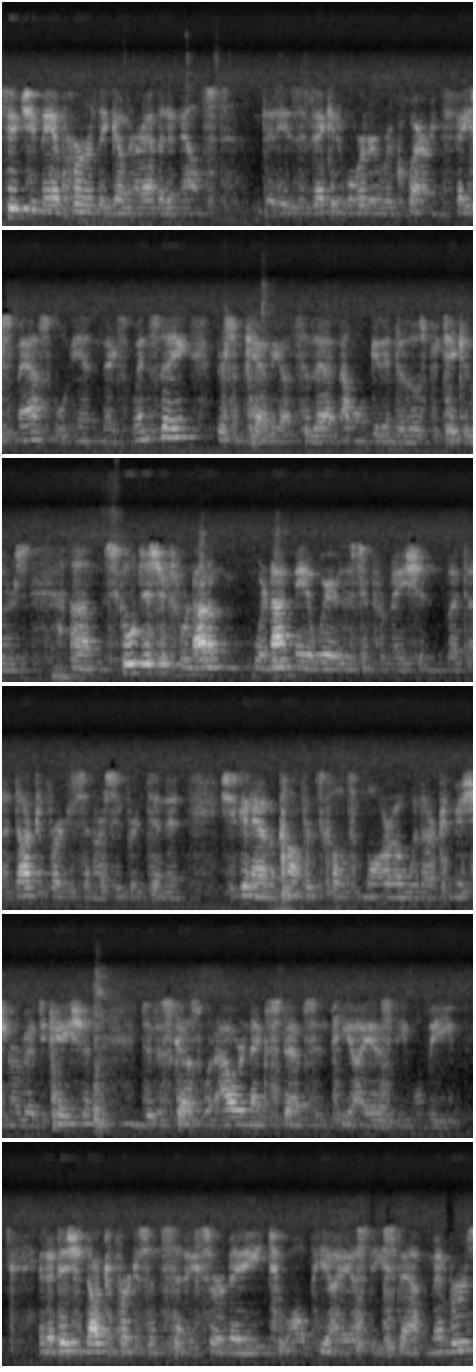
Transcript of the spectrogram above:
Students, you may have heard that Governor Abbott announced that his executive order requiring face masks will end next Wednesday. There's some caveats to that, and I won't get into those particulars. Um, School districts were not, were not made aware of this information, but uh, Dr. Ferguson, our superintendent, she's going to have a conference call tomorrow with our Commissioner of Education to discuss what our next steps in PISD will be. In addition, Dr. Ferguson sent a survey to all PISD staff members,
